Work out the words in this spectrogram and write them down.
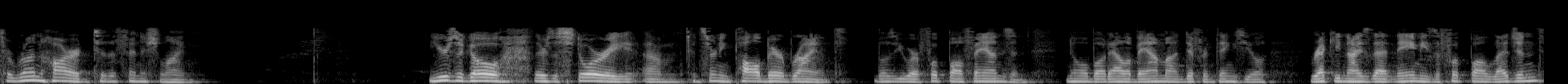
to run hard to the finish line. Years ago, there's a story um, concerning Paul Bear Bryant. Those of you who are football fans and know about Alabama and different things, you'll recognize that name. He's a football legend.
